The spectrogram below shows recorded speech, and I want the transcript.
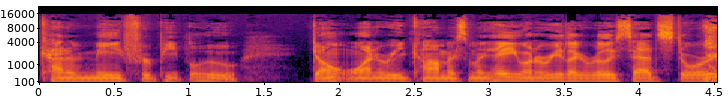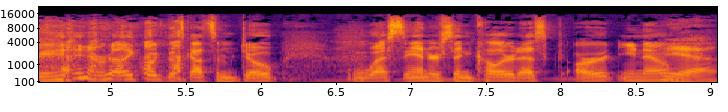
kind of made for people who don't want to read comics. I'm like, hey, you want to read like a really sad story, really quick that's got some dope Wes Anderson colored esque art, you know? Yeah.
